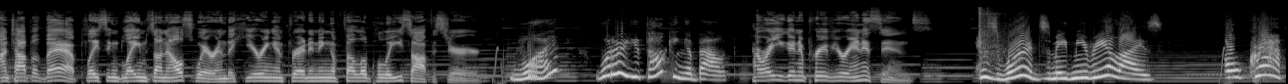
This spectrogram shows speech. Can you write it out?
On top of that, placing blames on elsewhere in the hearing and threatening a fellow police officer. What? What are you talking about? How are you going to prove your innocence? His words made me realize. Oh crap!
